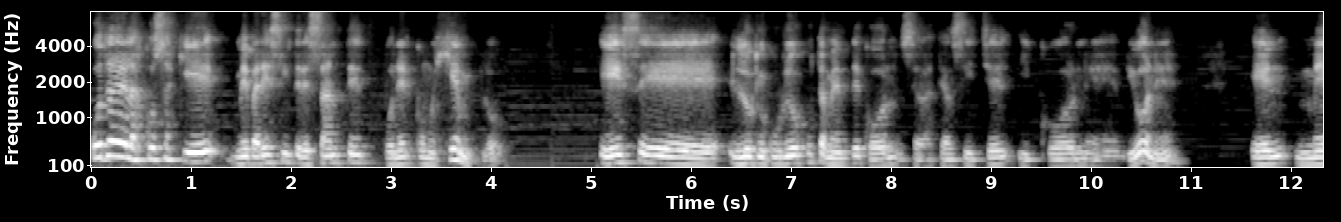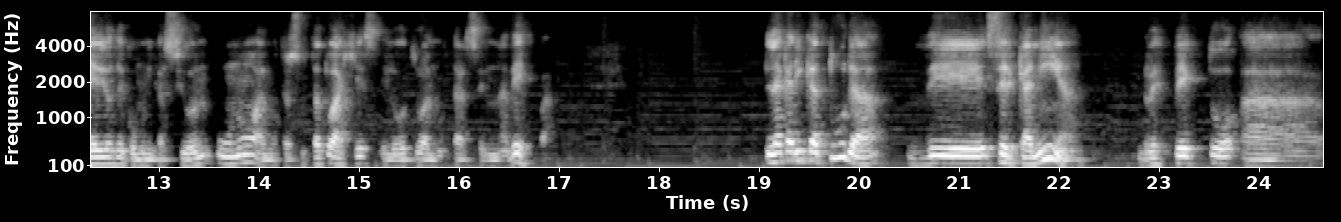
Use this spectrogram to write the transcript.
Otra de las cosas que me parece interesante poner como ejemplo es eh, lo que ocurrió justamente con Sebastián Sichel y con eh, Brione en medios de comunicación, uno al mostrar sus tatuajes, el otro al mostrarse en una Vespa. La caricatura de cercanía respecto a,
